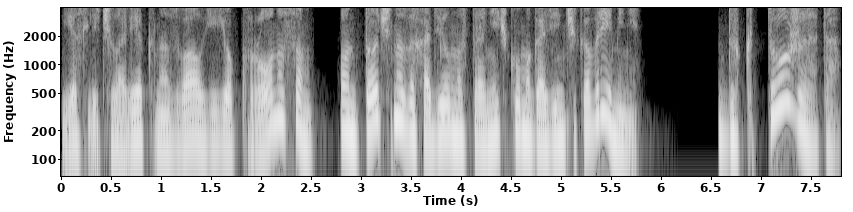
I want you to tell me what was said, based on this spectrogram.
Если человек назвал ее Кроносом, он точно заходил на страничку магазинчика времени. Да кто же это?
